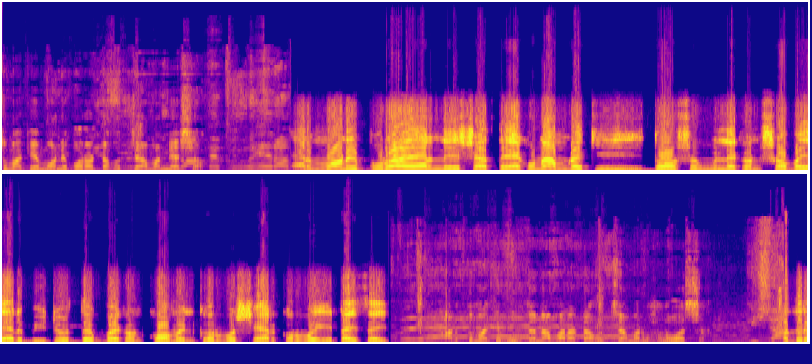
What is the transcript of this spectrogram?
তোমাকে মনে পড়াটা হচ্ছে আমার নেশা। আর মনে পড়ায় আর নেশাতে এখন আমরা কি দর্শক মিলে এখন সবাই আর ভিডিও দেখব এখন কমেন্ট করব শেয়ার করব এটাই চাই। আর তোমাকে ভুলতে না পারাটা হচ্ছে আমার ভালোবাসা। তাদের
